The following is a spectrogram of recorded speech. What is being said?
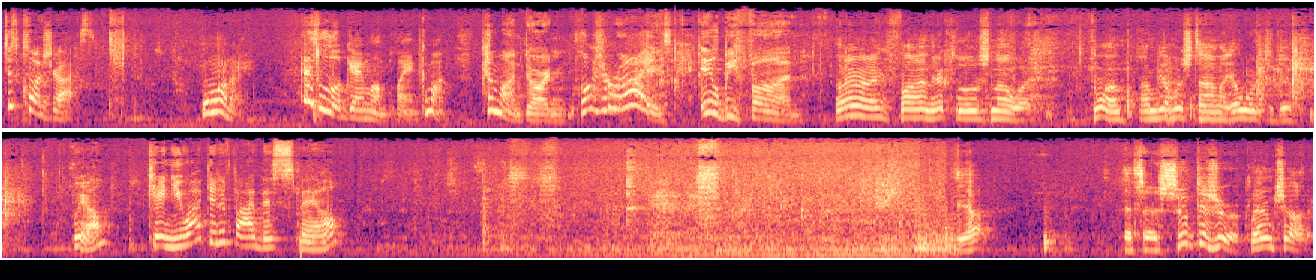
Just close your eyes. Why? There's a little game I'm playing. Come on. Come on, Darden. Close your eyes. It'll be fun. All right, fine. They're closed. Now what? Come on. I haven't got much time. I got work to do. Well, can you identify this smell? Yeah. That's our soup de jour, clam chowder.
